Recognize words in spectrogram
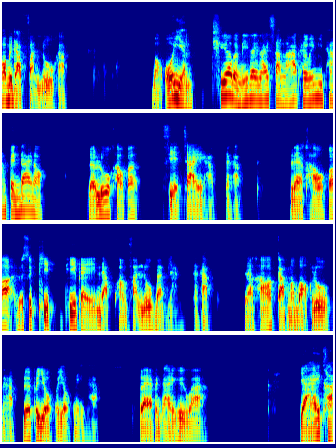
ก็ไม่ดับฝันลูกครับ บอกโอ้ยอย่าเชื่อแบบนี้ไร้สาระเธอไม่มีทางเป็นได้หรอก แล้วลูกเขาก็เสียใจครับนะครับ แล้วเขาก็รู้สึกผิดที่ไปดับความฝันลูกแบบนั้นนะครับ แล้วเขาก็กลับมาบอกลูกนะครับ ด้วยประโยคประโยคนี้ครับ แปลเป็นไทยคือว่า อย่าให้ใคร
